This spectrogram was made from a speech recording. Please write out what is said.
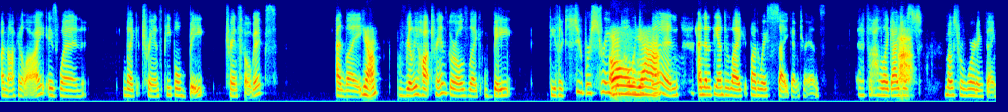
I'm not gonna lie, is when like trans people bait transphobics and like Yeah. really hot trans girls like bait these like super straight Oh, Republican yeah. men and then at the end they're like, by the way, psych, I'm trans. And it's uh, like I just most rewarding thing.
